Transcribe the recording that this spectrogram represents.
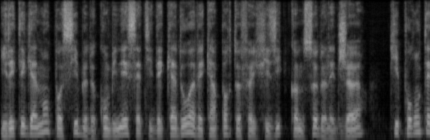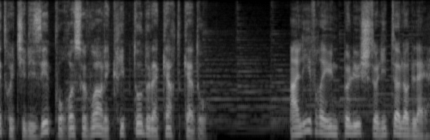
Il est également possible de combiner cette idée cadeau avec un portefeuille physique comme ceux de Ledger, qui pourront être utilisés pour recevoir les cryptos de la carte cadeau. Un livre et une peluche The Little Hodler.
